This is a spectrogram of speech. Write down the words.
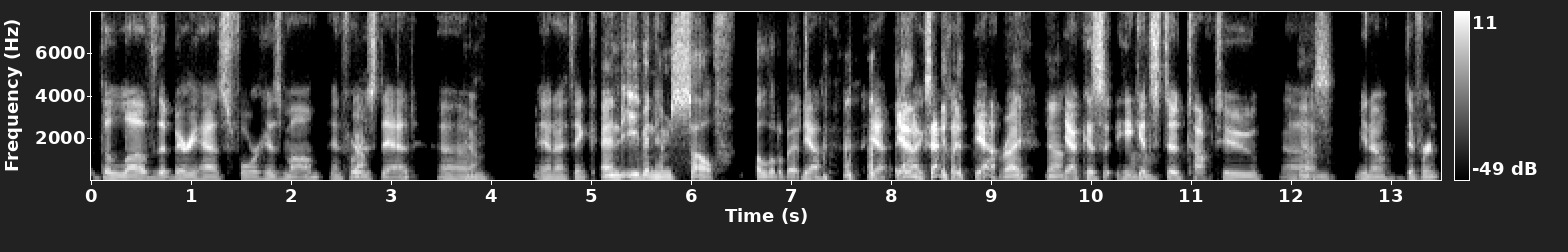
the love that Barry has for his mom and for Yeah. his dad. Um, and I think, And even himself a little bit. yeah, yeah, yeah, And- exactly. Yeah. Right? Yeah. Yeah. Cause he Uh-huh. gets to talk to, um, Yes. you know, different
